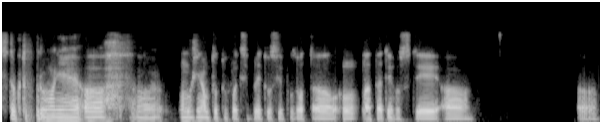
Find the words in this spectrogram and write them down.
Strukturovaně a, uh, umožní nám to tu flexibilitu si pozvat uh, lépe ty hosty a uh,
